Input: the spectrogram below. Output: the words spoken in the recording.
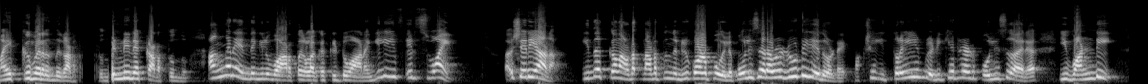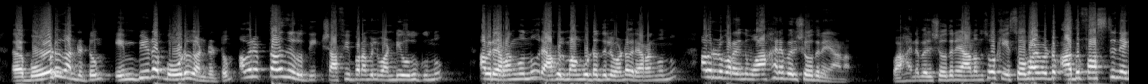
മയക്കുമരുന്ന് കടത്തുന്നു പെണ്ണിനെ കടത്തുന്നു. അങ്ങനെ എന്തെങ്കിലും വാർത്തകളൊക്കെ കിട്ടുവാണെങ്കിൽ ഇറ്റ്സ് വൈൻ ശരിയാണ്. ഇതൊക്കെ നട നടത്തുന്നതിന് ഒരു കുഴപ്പമില്ല പോലീസുകാർ അവിടെ ഡ്യൂട്ടി ചെയ്തോട്ടെ. പക്ഷേ ഇത്രയും ഡെഡിക്കേറ്റഡ് ആയിട്ട് പോലീസുകാർ ഈ വണ്ടി ബോർഡ് കണ്ടിട്ടും എം പിയുടെ ബോർഡ് കണ്ടിട്ടും അവരെ തടഞ്ഞു നിർത്തി. ഷാഫി പറമ്പിൽ വണ്ടി ഒതുക്കുന്നു. അവരിറങ്ങുന്നു. രാഹുൽ മാങ്കൂട്ടത്തിലുണ്ട്. അവരിറങ്ങുന്നു. അവരോട് പറയുന്നു വാഹന പരിശോധനയാണ്. വാഹന പരിശോധനയാണെന്ന് ഓക്കെ സ്വാഭാവികമായിട്ടും അത് ഫസ്റ്റ്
